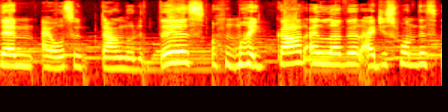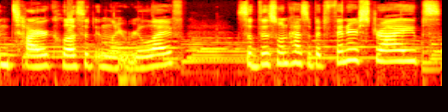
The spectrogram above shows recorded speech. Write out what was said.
Then I also downloaded this. Oh my god, I love it. I just want this entire closet in like real life. So this one has a bit thinner stripes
